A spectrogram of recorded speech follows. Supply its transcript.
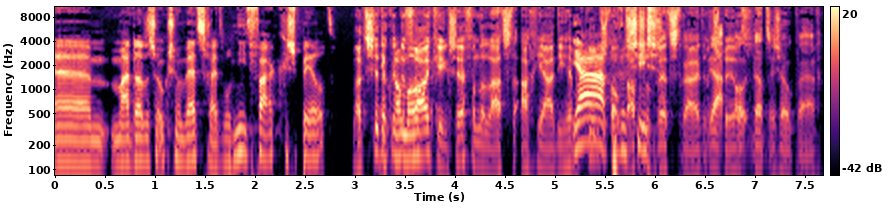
Um, maar dat is ook zo'n wedstrijd. Wordt niet vaak gespeeld. Maar het zit ook in de Vikings hè, van de laatste acht jaar. Die hebben ja, constant precies. dat soort wedstrijden ja, gespeeld. Oh, dat is ook waar.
